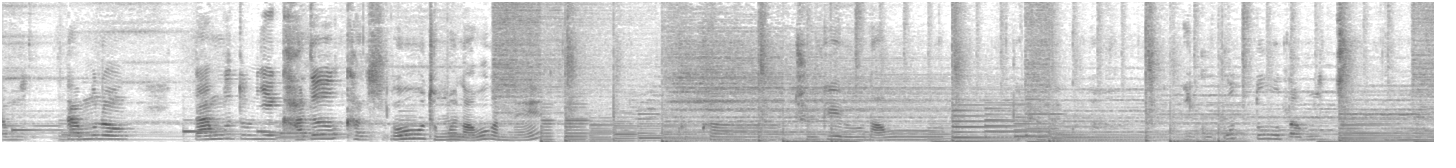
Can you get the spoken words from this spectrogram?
나무 나무랑 나무들이 가득한 숲. 오 정말 나무 같네. 국화 줄기로 나무를 표현했구나. 이거 꽃도 나무 음.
